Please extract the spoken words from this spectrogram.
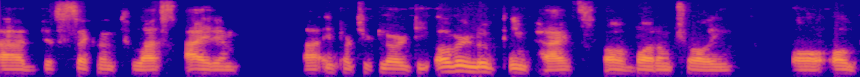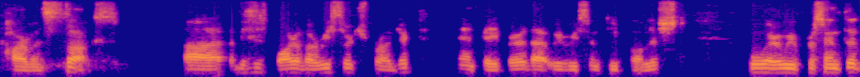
at the second to last item, uh, in particular, the overlooked impacts of bottom trawling on carbon stocks. Uh, this is part of a research project and paper that we recently published, where we presented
